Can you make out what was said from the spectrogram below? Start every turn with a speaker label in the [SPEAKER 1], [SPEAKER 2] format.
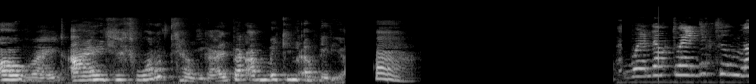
[SPEAKER 1] Alright, I just want to tell you guys that I'm making a video.
[SPEAKER 2] We're not playing too much.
